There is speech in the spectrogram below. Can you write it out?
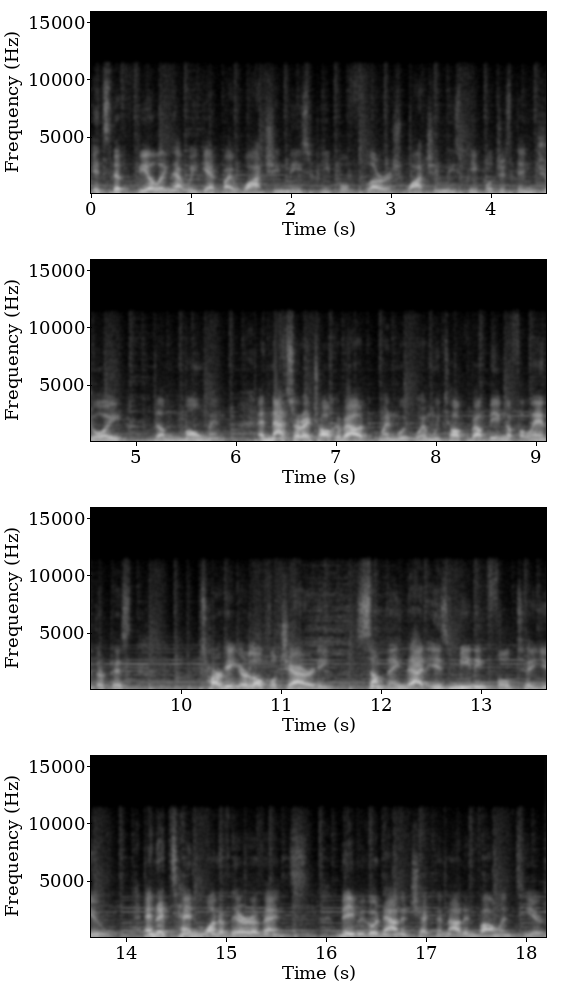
It's the feeling that we get by watching these people flourish, watching these people just enjoy the moment. And that's what I talk about when we, when we talk about being a philanthropist. Target your local charity, something that is meaningful to you, and attend one of their events. Maybe go down and check them out and volunteer.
